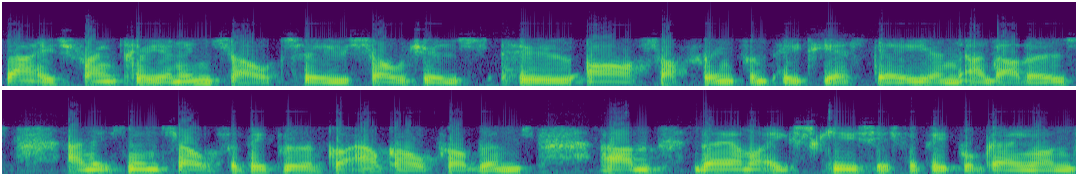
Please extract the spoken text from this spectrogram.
that is frankly an insult to soldiers who are suffering from PTSD and, and others, and it's an insult for people who have got alcohol problems. Um, they are not excuses for people going on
